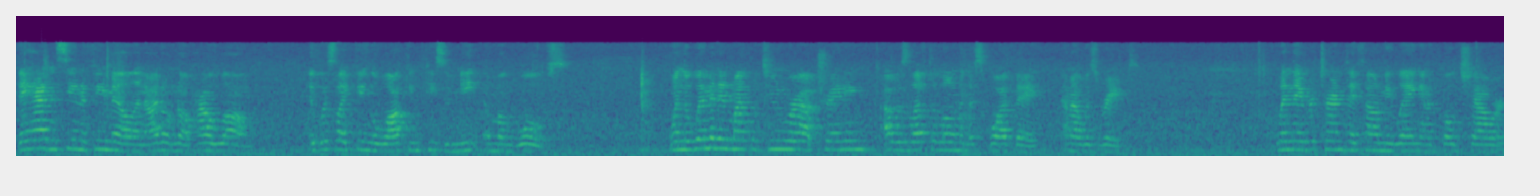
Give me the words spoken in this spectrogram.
They hadn't seen a female in I don't know how long. It was like being a walking piece of meat among wolves. When the women in my platoon were out training, I was left alone in the squad bay, and I was raped. When they returned, they found me laying in a cold shower.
